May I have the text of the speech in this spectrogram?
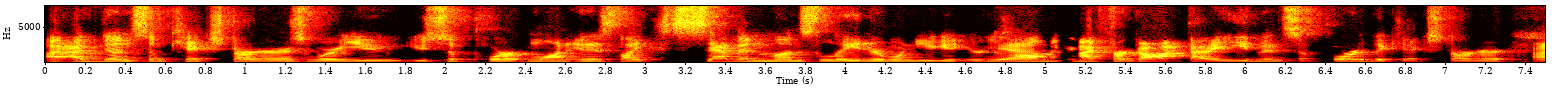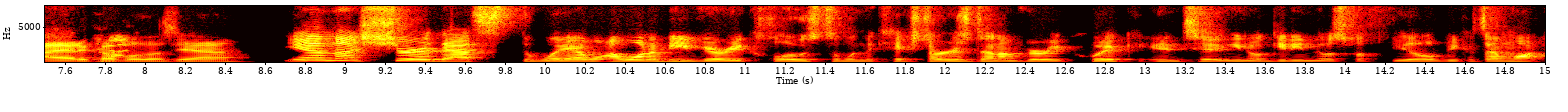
I, have done some Kickstarters where you you support one, and it's like seven months later when you get your yeah. comic. And I forgot that I even supported the Kickstarter. I had a couple I, of those, yeah. Yeah, I'm not sure that's the way I, I want to be very close to when the Kickstarter is done. I'm very quick into you know getting those fulfilled because I want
